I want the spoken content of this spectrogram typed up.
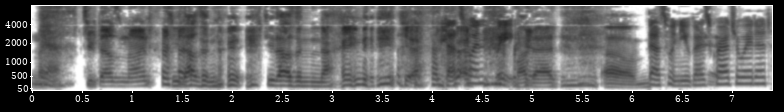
no, Yeah. 2009. 2009, 2009. yeah, That's when- wait. my bad. Um, That's when you guys graduated?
